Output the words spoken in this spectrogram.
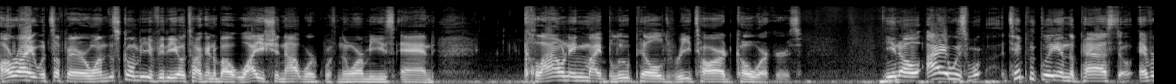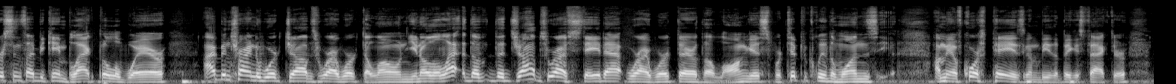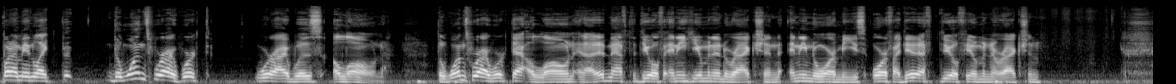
All right, what's up, everyone? This is going to be a video talking about why you should not work with normies and clowning my blue-pilled retard coworkers. You know, I was typically in the past, ever since I became black pill aware, I've been trying to work jobs where I worked alone. You know, the, the, the jobs where I've stayed at, where I worked there the longest, were typically the ones, I mean, of course, pay is going to be the biggest factor, but I mean, like, the, the ones where I worked where I was alone the ones where I worked at alone and I didn't have to deal with any human interaction, any normies, or if I did have to deal with human interaction,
